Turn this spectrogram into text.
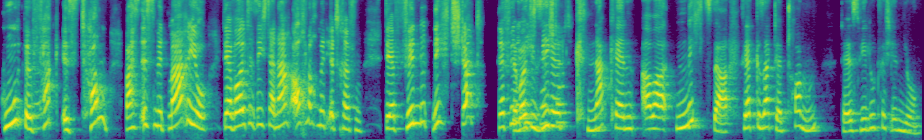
Who the fuck is Tom? Was ist mit Mario? Der wollte sich danach auch noch mit ihr treffen. Der findet nicht statt. Der, der wollte die Siegel knacken, aber nichts da. Sie hat gesagt, der Tom, der ist wie Ludwig in Jung.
